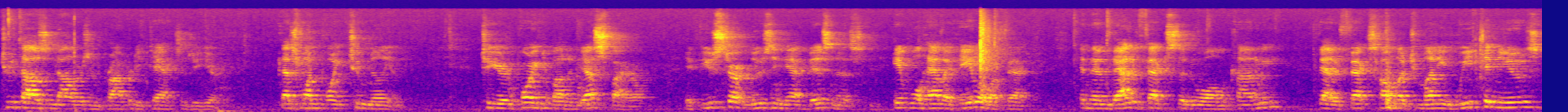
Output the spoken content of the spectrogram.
two thousand dollars in property taxes a year. That's one point two million to your point about a death spiral, if you start losing that business, it will have a halo effect. And then that affects the New Ulm economy, that affects how much money we can use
